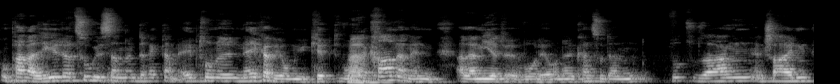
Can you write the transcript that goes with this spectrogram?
Und parallel dazu ist dann direkt am Elbtunnel ein LKW umgekippt, wo ja. der Kran dann hin alarmiert wurde. Und dann kannst du dann sozusagen entscheiden,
